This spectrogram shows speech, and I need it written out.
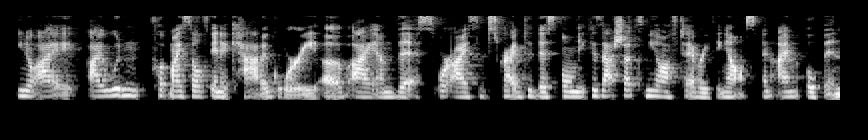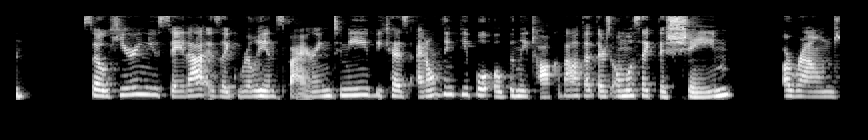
you know i i wouldn't put myself in a category of i am this or i subscribe to this only because that shuts me off to everything else and i'm open. So hearing you say that is like really inspiring to me because i don't think people openly talk about that. There's almost like this shame around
